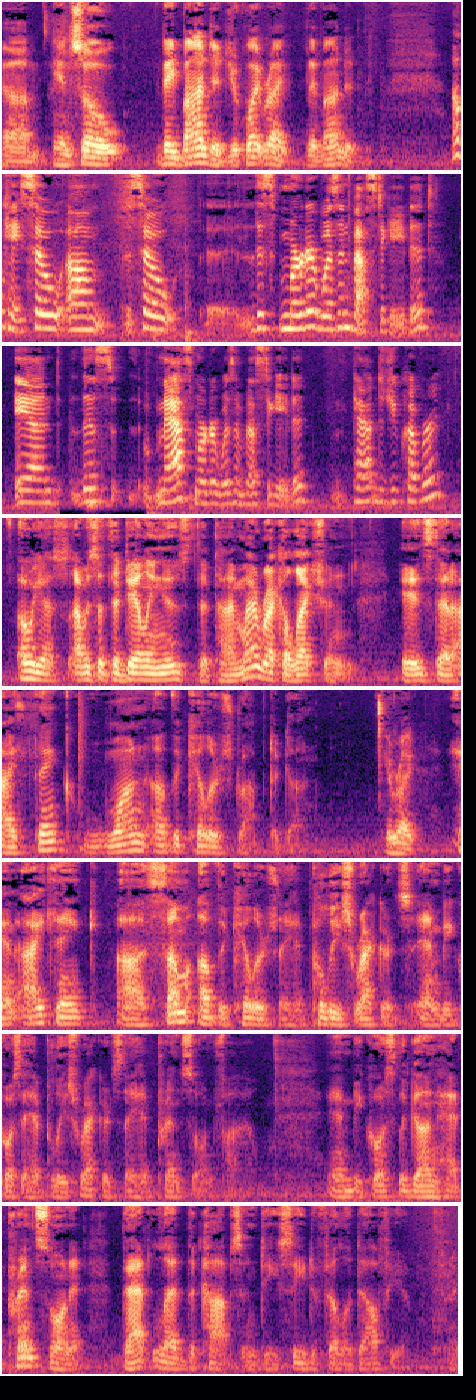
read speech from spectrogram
Um, and so they bonded. You're quite right. They bonded. Okay, so um, so uh, this murder was investigated, and this mass murder was investigated. Pat, did you cover it? Oh, yes. I was at the Daily News at the time. My recollection is that I think one of the killers dropped a gun. You're right. And I think uh, some of the killers, they had police records. And because they had police records, they had prints on file. And because the gun had prints on it, that led the cops in D.C. to Philadelphia.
